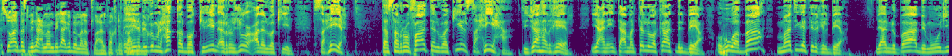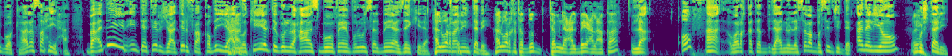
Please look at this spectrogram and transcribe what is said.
سؤال بس بنعم بالله قبل ما نطلع الفقرة القادمة هنا بيقول من حق الموكلين الرجوع على الوكيل. صحيح. تصرفات الوكيل صحيحة تجاه الغير. يعني أنت عملت له وكالة بالبيع وهو باع ما تقدر تلغي البيع. لأنه باع بموجب وكالة صحيحة. بعدين أنت ترجع ترفع قضية على الوكيل تقول له حاسبه فين فلوس البيع؟ زي كذا. هل ورقة فننتبه. هل ورقة الضد تمنع البيع العقار؟ لا. أوف. آه ورقة الضد لأنه لسبب بسيط جدا. أنا اليوم إيه؟ مشتري.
